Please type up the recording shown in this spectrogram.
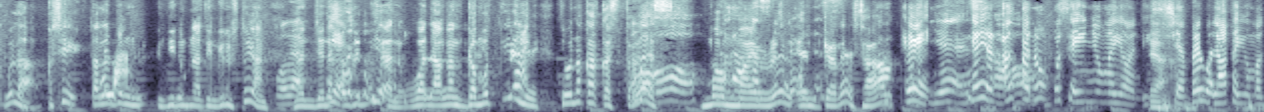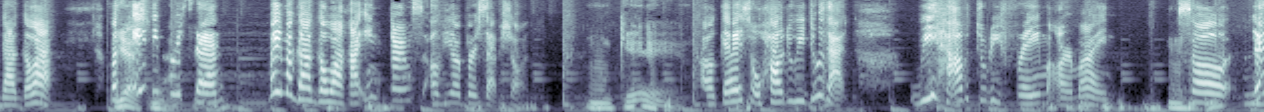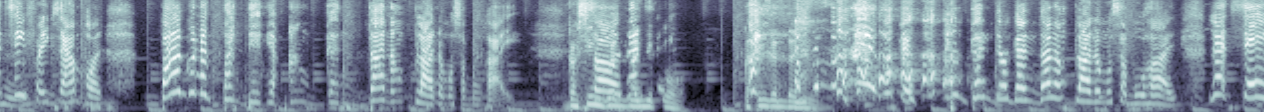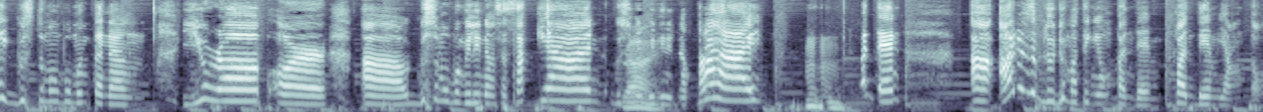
Wala. Kasi talagang Wala. hindi naman natin ginusto yan. Wala. Nandiyan na yeah. agad yan. Wala ngang gamot yan eh. So nakaka-stress. Oh, Ma'am Myrel and Kares, ha? Okay. Yes. Ngayon, oh. ang tanong ko sa inyo ngayon, yeah. siyempre wala kayong magagawa. But yes, 80% may magagawa ka in terms of your perception. Okay. Okay, so how do we do that? We have to reframe our mind. Mm-hmm. So, let's say for example, bago nag pandemya, ang ganda ng plano mo sa buhay. Kasing so, ganda niyo po. Kasing ganda niyo. ang ganda-ganda ng plano mo sa buhay. Let's say, gusto mong pumunta ng Europe or uh, gusto mo bumili ng sasakyan, gusto right. mo bumili ng bahay. Mm-hmm. But then, uh, out of the blue, dumating yung pandem pandemyang to.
